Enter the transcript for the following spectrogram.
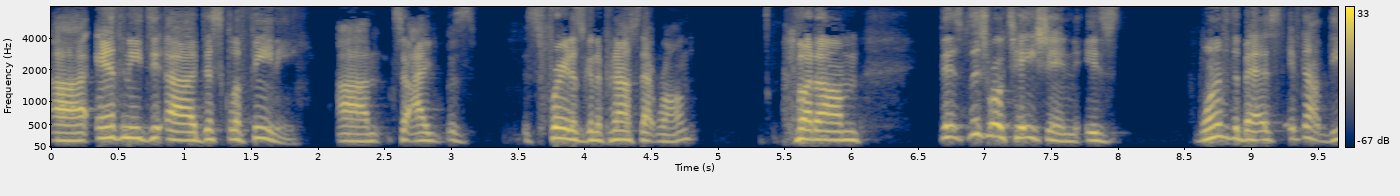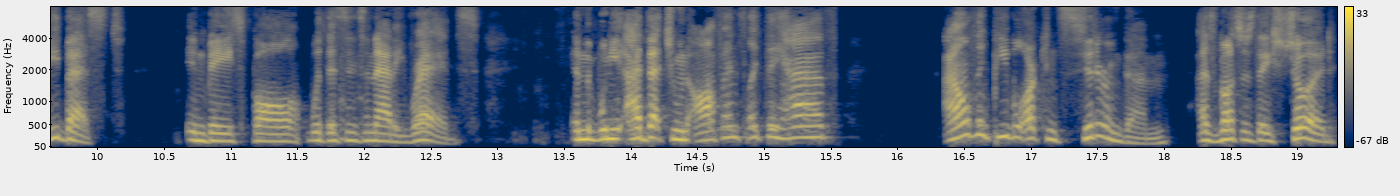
uh, Anthony D- uh, DeSclafani. Um, so I was afraid I was going to pronounce that wrong. But um, this this rotation is one of the best, if not the best, in baseball with the Cincinnati Reds. And when you add that to an offense like they have, I don't think people are considering them as much as they should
